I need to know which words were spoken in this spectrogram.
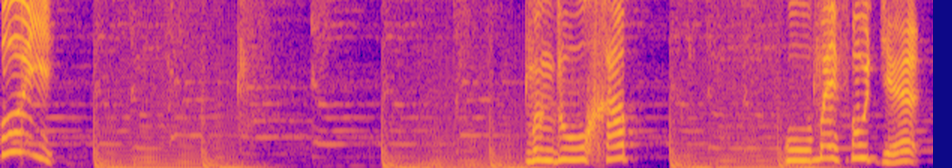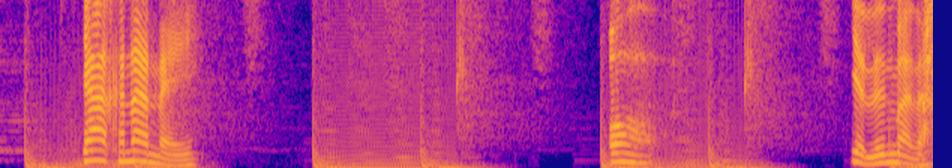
เฮ้ยมึงดูครับ กูไม่พูดเยอะ ยากขนาดไหนโอ้อย่าเล่นใหม่ละ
